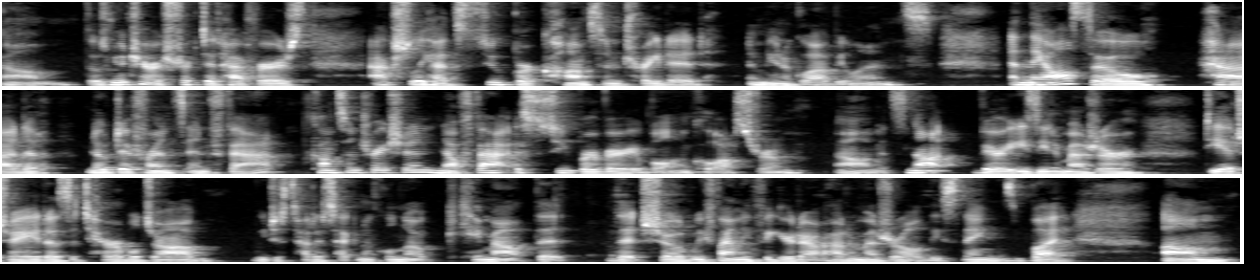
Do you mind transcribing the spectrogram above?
um, those nutrient restricted heifers actually had super concentrated immunoglobulins, and they also had no difference in fat concentration. Now, fat is super variable in colostrum. Um, it's not very easy to measure. DHA does a terrible job we just had a technical note came out that that showed we finally figured out how to measure all these things. But um,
